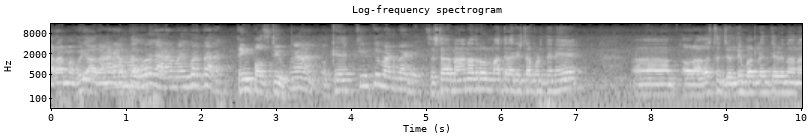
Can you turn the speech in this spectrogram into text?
ಆರಾಮಾಗಿ ಹೋಗಿ ಆರಾಮಾಗಿ ಆರಾಮಾಗಿ ಬರ್ತಾರೆ. ಹೋಗಿ ಆರಾಮಾಗಿ ಬರ್ತಾರ. ಥಿಂಕ್ ಪಾಸಿಟಿವ್ ಹಾ. ಓಕೆ ಚಿಂತೆ ಮಾಡ್ಬೇಡ್ರಿ. ಸಿಸ್ಟರ್ ನಾನಾದ್ರೂ ಒಂದು ಇಷ್ಟಪಡ್ತೀನಿ. ಅವ್ರು ಆದಷ್ಟು ಜಲ್ದಿ ಬರಲಿ ಅಂತೇಳಿ ನಾನು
